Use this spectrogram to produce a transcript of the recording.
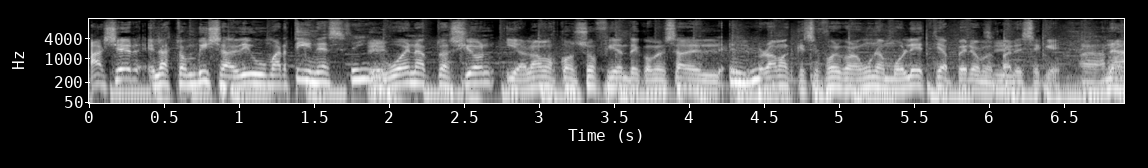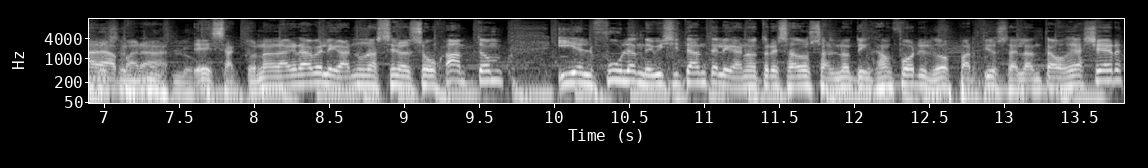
Ayer, el Aston Villa de Dibu Martínez, Sí. eh, buena actuación. Y hablamos con Sofía antes de comenzar el, el programa, que se fue con alguna molestia, pero me Sí, parece que agarrándose nada para. muslo. Exacto, nada grave. Le ganó 1 a 0 al Southampton. Y el Fulham de visitante le ganó 3 a 2 al Nottingham Forest, los dos partidos adelantados de ayer.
